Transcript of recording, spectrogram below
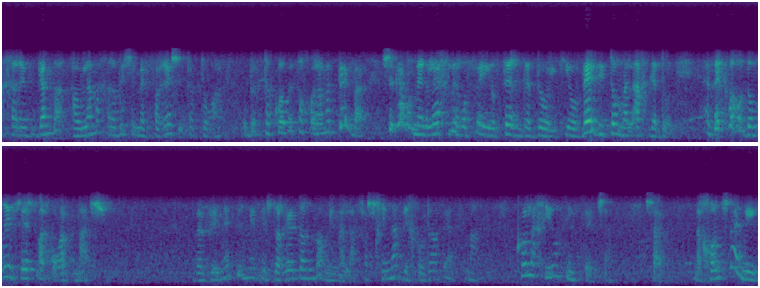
החרדית, גם בעולם החרדי שמפרש את התורה, הוא תקוע בתוך עולם הטבע, שגם אומר, לך לרופא יותר גדול, כי עובד איתו מלאך גדול. אז זה כבר עוד אומרים שיש מאחוריו משהו. אבל באמת באמת יש דרגה יותר גבוהה ממלאך, השכינה בכבודה בעצמה. כל החיות נמצאת שם. עכשיו, נכון שאני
